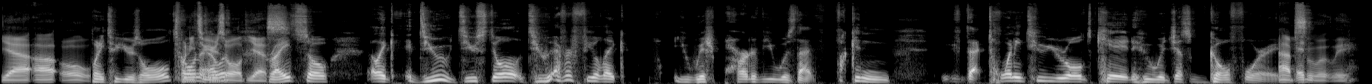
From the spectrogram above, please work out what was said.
yeah. Uh, oh, 22 years old, 22 years LA, old. Yes. right? So, like, do you do you still do you ever feel like you wish part of you was that fucking that 22 year old kid who would just go for it? And-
